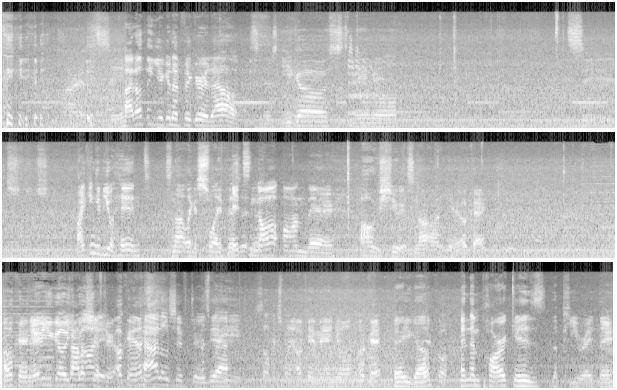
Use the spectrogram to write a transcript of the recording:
All right, let's see. I don't think you're gonna figure it out. So there's ego, manual. Let's see. I can give you a hint. It's not like a swipe, is it's it? No? not on there. Oh shoot, it's not on here. Okay. Okay. There you go. You Paddle got shifter. it. Okay, that's, Paddle shifters. Yeah. pretty self-explanatory. Okay, manual. Okay. There you go. cool. And then park is the P right there.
